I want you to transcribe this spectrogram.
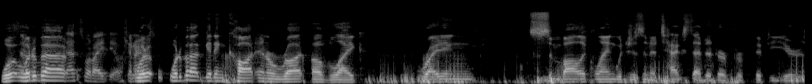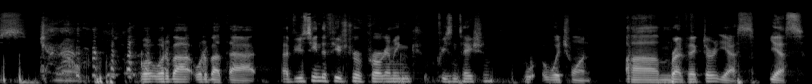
What, what about that's what I do. what, what about getting caught in a rut of like writing symbolic languages in a text editor for 50 years? You know, what, what about what about that? Have you seen the future of programming presentation? Wh- which one? Um, Bret Victor? Yes. Yes.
